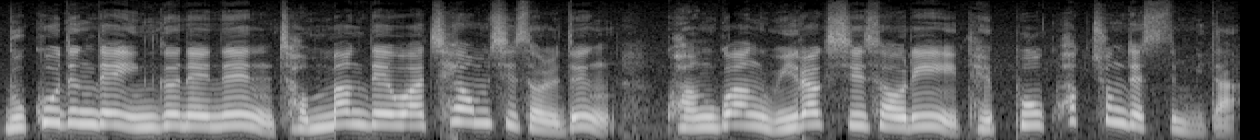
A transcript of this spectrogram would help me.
묵호등대 인근에는 전망대와 체험시설 등 관광 위락시설이 대폭 확충됐습니다.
